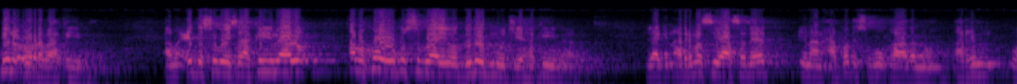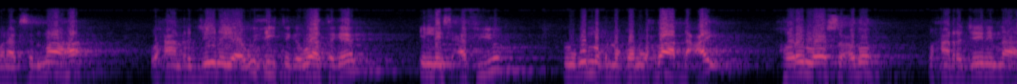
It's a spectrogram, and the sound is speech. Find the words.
dhinacuu raba ha ka yimaado. Ama cidda sugaysa ha ka yimaado ama kuwa lagu sugaayo oo gadood muujiya ha ka yimaado laakiin arrimo siyaasadeed inaan xabad isugu qaadanno. Arrin wanaagsan ma aha waxaan rajaynayaa wixii tega waa tageen in layscafiyo lagu noqnoqon waxbaa dhacay. Hore loo socdo waxaan rajaynaynaa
